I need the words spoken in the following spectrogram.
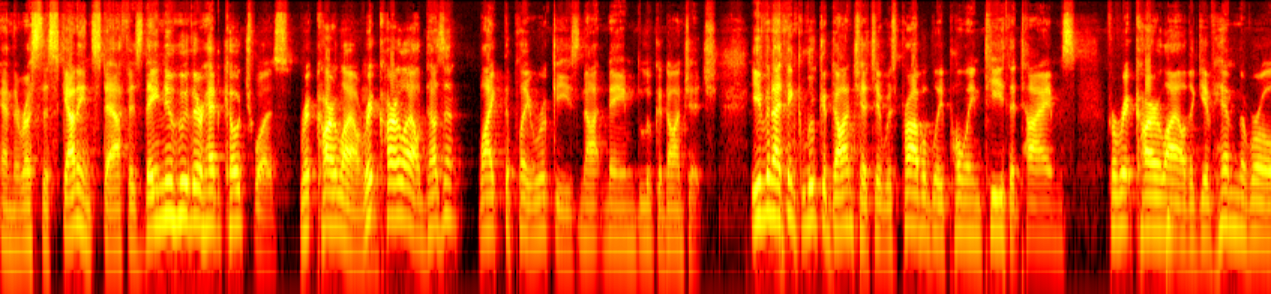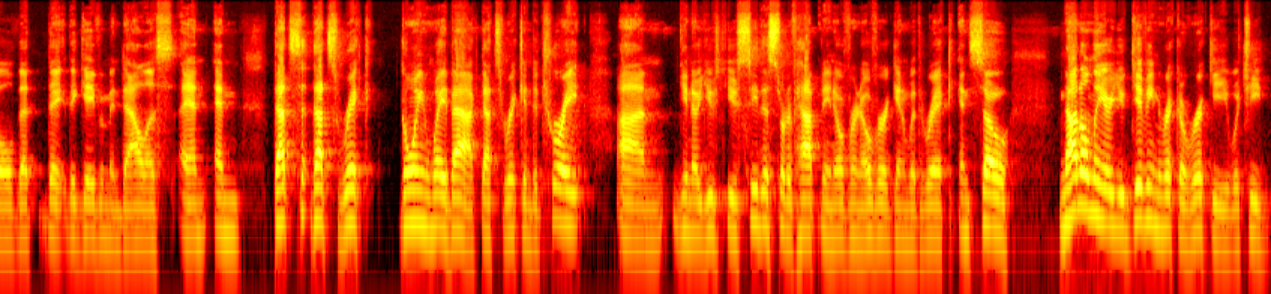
and the rest of the scouting staff is they knew who their head coach was, Rick Carlisle. Rick Carlisle doesn't like to play rookies not named Luka Doncic. Even I think Luka Doncic, it was probably pulling teeth at times for Rick Carlisle to give him the role that they, they gave him in Dallas. And and that's that's Rick going way back. That's Rick in Detroit. Um, you know, you you see this sort of happening over and over again with Rick. And so not only are you giving Rick a rookie, which he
